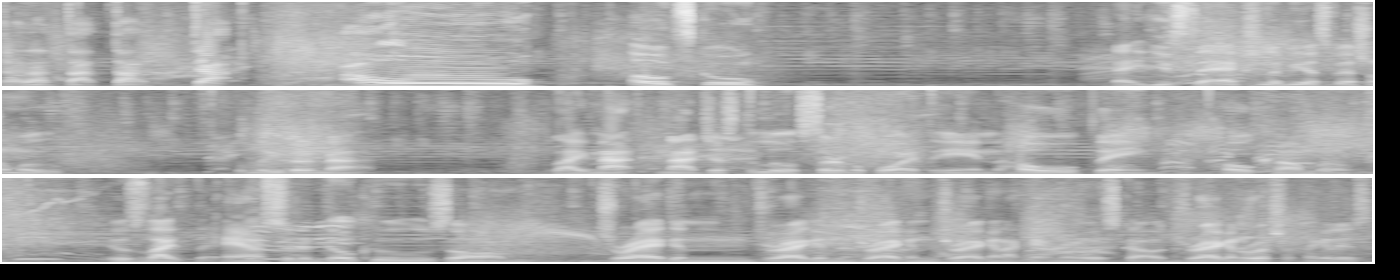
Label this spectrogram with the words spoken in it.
Da, da, da, da, da. Oh! Old school. That used to actually be a special move. Believe it or not. Like, not not just the little circle part at the end. The whole thing. Whole combo. It was like the answer to Goku's um Dragon, Dragon, Dragon, Dragon. I can't remember what it's called. Dragon Rush, I think it is.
